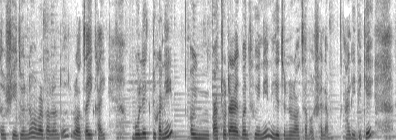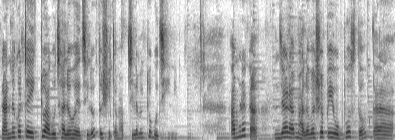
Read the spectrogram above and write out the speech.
তো সেই জন্য আবার ভাবলাম, তো রচাই খাই। বলে একটুখানি ওই পাত্রটা আর একবার ধুয়ে নিয়ে নিজের জন্য রচা বসালাম। আর এদিকে রান্নাঘরটা একটু আগোছালো হয়েছিল, তো সেটা ভাবছিলাম একটু গুছিয়ে নিই। আমরা না, যারা ভালোবাসা পেয়ে অভ্যস্ত, তারা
